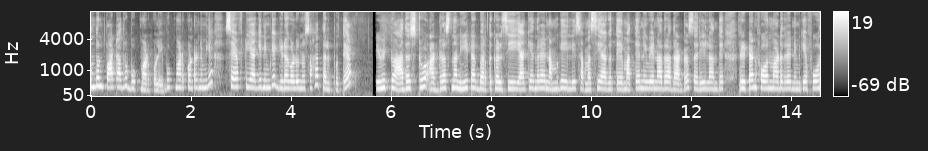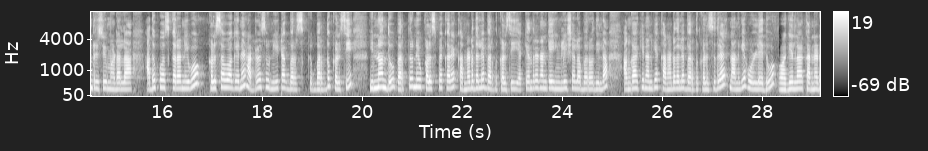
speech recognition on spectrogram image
ಒಂದೊಂದು ಪಾಟ್ ಆದರೂ ಬುಕ್ ಮಾಡ್ಕೊಳ್ಳಿ. ಬುಕ್ ಮಾಡಿಕೊಂಡ್ರೆ ನಿಮಗೆ ಸೇಫ್ಟಿಯಾಗಿ ನಿಮಗೆ ಗಿಡಗಳನ್ನು ಸಹ ತಲುಪುತ್ತೆ. ದಯವಿಟ್ಟು ಆದಷ್ಟು ಅಡ್ರೆಸ್ನ ನೀಟಾಗಿ ಬರೆದು ಕಳಿಸಿ. ಯಾಕೆಂದರೆ ನಮಗೆ ಇಲ್ಲಿ ಸಮಸ್ಯೆ ಆಗುತ್ತೆ. ಮತ್ತೆ ನೀವೇನಾದರೂ ಅದು ಅಡ್ರೆಸ್ ಸರಿ ಇಲ್ಲ ಅಂತೆ ರಿಟರ್ನ್ ಫೋನ್ ಮಾಡಿದ್ರೆ ನಿಮಗೆ ಫೋನ್ ರಿಸೀವ್ ಮಾಡಲ್ಲ. ಅದಕ್ಕೋಸ್ಕರ ನೀವು ಕಳಿಸೋವಾಗೇ ಅಡ್ರೆಸ್ಸು ನೀಟಾಗಿ ಬರ್ಸ್, ಬರೆದು ಕಳಿಸಿ. ಇನ್ನೊಂದು ಬರ್ತು ನೀವು ಕಳಿಸ್ಬೇಕಾದ್ರೆ ಕನ್ನಡದಲ್ಲೇ ಬರೆದು ಕಳಿಸಿ. ಯಾಕೆಂದರೆ ನನಗೆ ಇಂಗ್ಲೀಷೆಲ್ಲ ಬರೋದಿಲ್ಲ. ಹಂಗಾಗಿ ನನಗೆ ಕನ್ನಡದಲ್ಲೇ ಬರೆದು ಕಳಿಸಿದ್ರೆ ನನಗೆ ಒಳ್ಳೆಯದು ಅವಾಗೆಲ್ಲ ಕನ್ನಡ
